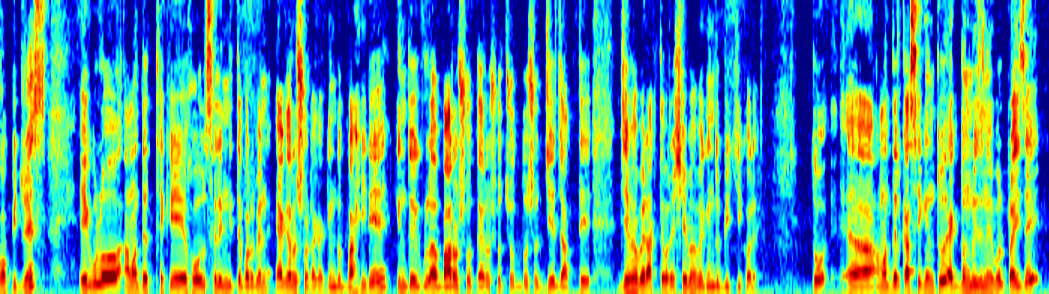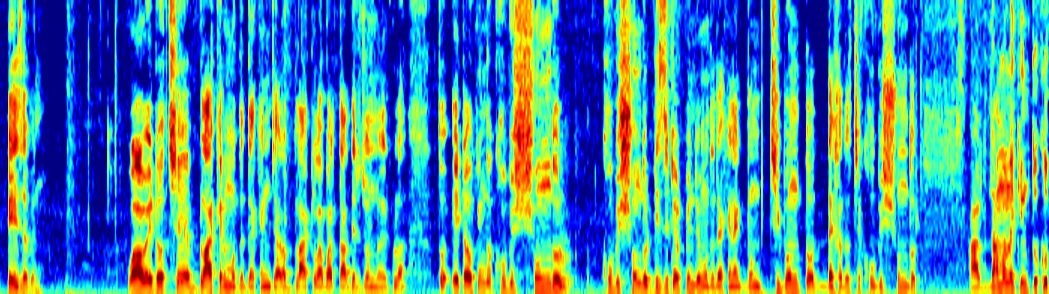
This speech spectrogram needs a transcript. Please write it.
copy dress এগুলো আমাদের থেকে হোলসেলে নিতে পারবেন এগারোশো টাকা। কিন্তু বাহিরে কিন্তু এগুলো বারোশো, তেরোশো, চোদ্দোশো যে যাতে যেভাবে রাখতে পারে সেভাবে কিন্তু বিক্রি করে। তো আমাদের কাছে কিন্তু একদম রিজনেবল প্রাইসে পেয়ে যাবেন। ওয়াও এটা হচ্ছে ব্ল্যাকের মধ্যে, দেখেন যারা ব্ল্যাক লাভার তাদের জন্য এগুলা। তো এটাও কিন্তু খুবই সুন্দর খুবই সুন্দর ডিজিটাল প্রিন্টের মধ্যে দেখেন, একদম জীবন্ত দেখা যাচ্ছে, খুবই সুন্দর। আর দামানে কিন্তু খুব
